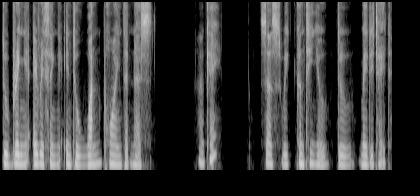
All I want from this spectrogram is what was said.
to bring everything into one pointedness. Okay? So as we continue to meditate.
